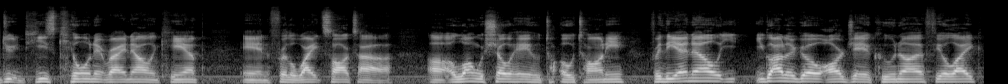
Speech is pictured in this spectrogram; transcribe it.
dude, he's killing it right now in camp. And for the White Sox, uh, uh, along with Shohei Ot- Ohtani, for the NL, you, you got to go RJ Acuna. I feel like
